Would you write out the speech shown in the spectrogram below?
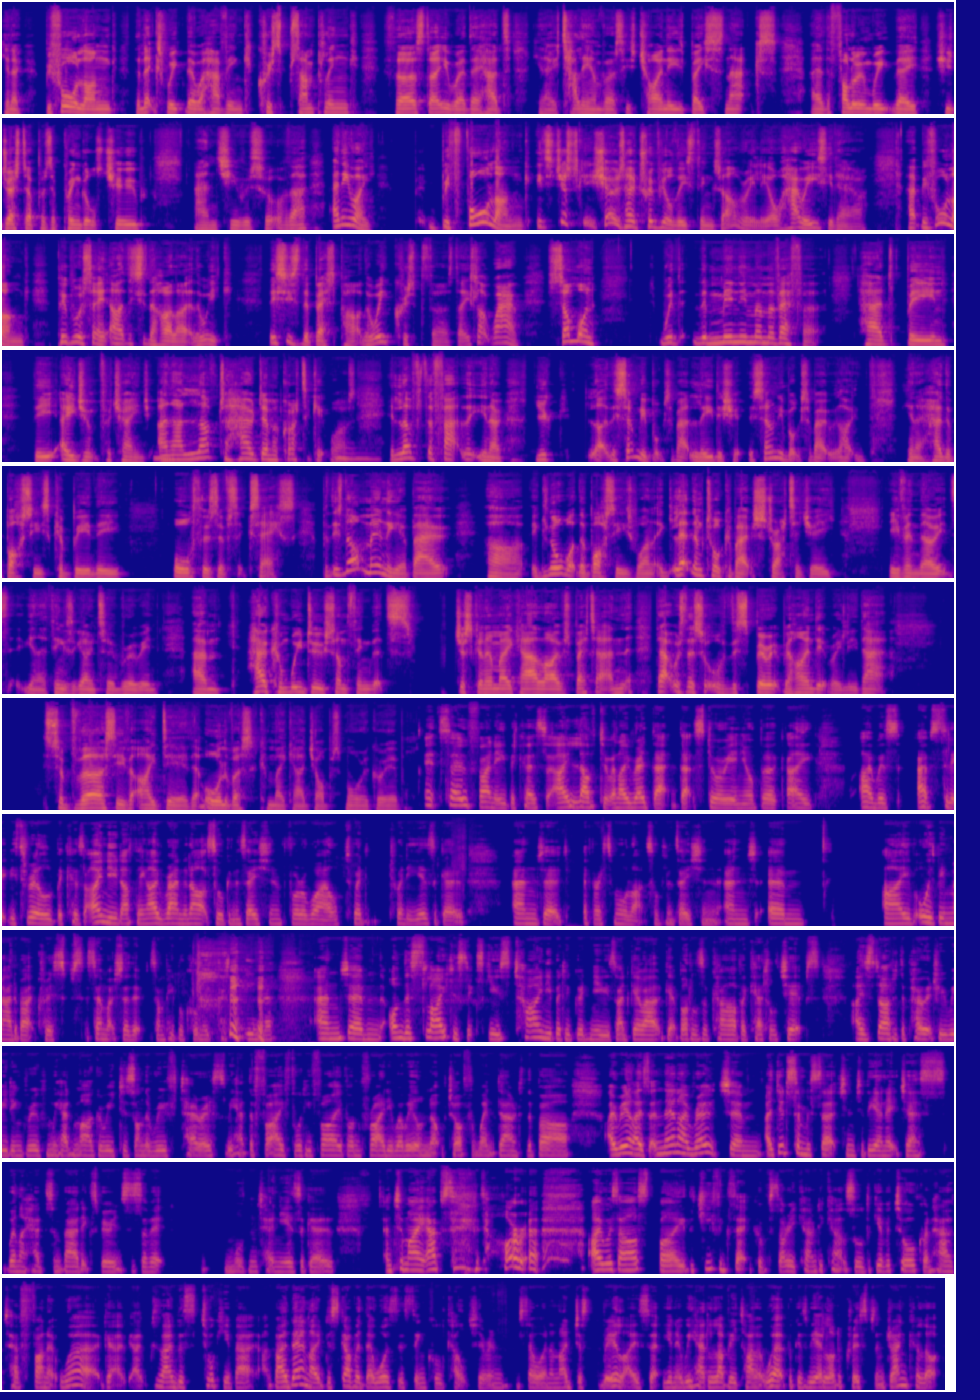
you know, before long, the next week they were having crisp sampling Thursday, where they had, you know, Italian versus Chinese based snacks. Uh, the following week, they she dressed up as a Pringles tube, and she was sort of that. Anyway, before long, it's just it shows how trivial these things are, really, or how easy they are. Uh, before long, people were saying, "Oh, this is the highlight of the week. This is the best part of the week, Crisp Thursday." It's like, wow, someone with the minimum of effort had been the agent for change. Mm. And I loved how democratic it was. Mm. I loved the fact that, you know, you like there's so many books about leadership. There's so many books about like, you know, how the bosses could be the authors of success. But there's not many about, oh, ignore what the bosses want. Let them talk about strategy, even though it's, you know, things are going to ruin. Um, how can we do something that's just going to make our lives better? And that was the sort of the spirit behind it, really. That subversive idea that all of us can make our jobs more agreeable. It's so funny because I loved it when I read that that story in your book. I I was absolutely thrilled because I knew nothing. I ran an arts organization for a while 20, 20 years ago and uh, a very small arts organization and um, I've always been mad about crisps, so much so that some people call me Crispina. and um, on the slightest excuse, tiny bit of good news, I'd go out, get bottles of cava, kettle chips. I started a poetry reading group and we had margaritas on the roof terrace. We had the 545 on Friday where we all knocked off and went down to the bar. I realized, and then I wrote, um, I did some research into the NHS when I had some bad experiences of it more than 10 years ago. And to my absolute horror, I was asked by the chief exec of Surrey County Council to give a talk on how to have fun at work. Because I, I, was talking about, by then I discovered there was this thing called culture and so on. And I just realized that, you know, we had a lovely time at work because we had a lot of crisps and drank a lot.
